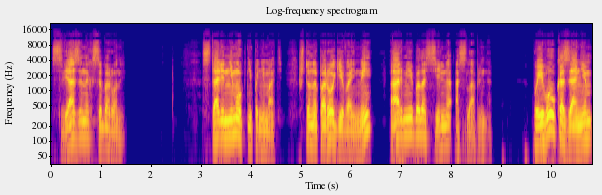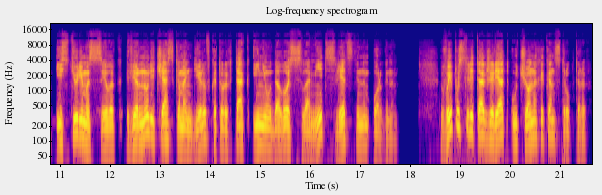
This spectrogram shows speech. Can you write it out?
связанных с обороной. Сталин не мог не понимать, что на пороге войны армия была сильно ослаблена. По его указаниям из тюрем и ссылок вернули часть командиров, которых так и не удалось сломить следственным органам. Выпустили также ряд ученых и конструкторов.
